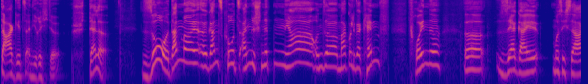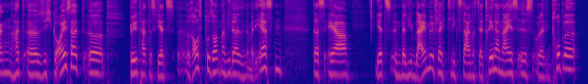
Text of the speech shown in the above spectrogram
da geht es an die richtige Stelle. So, dann mal äh, ganz kurz angeschnitten, ja, unser Marc-Oliver Kempf, Freunde, äh, sehr geil, muss ich sagen, hat äh, sich geäußert. Äh, Bild hat es jetzt äh, rausposaunt mal wieder, sind immer die Ersten, dass er jetzt in Berlin bleiben will. Vielleicht liegt es daran, dass der Trainer nice ist oder die Truppe,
